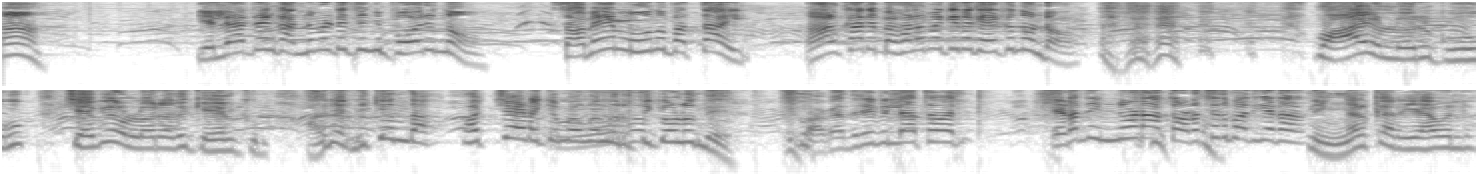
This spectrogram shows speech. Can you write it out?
ആ എല്ലാരുടെയും കണ്ണുവെട്ടി തിഞ്ഞ് പോരുന്നോ? സമയം മൂന്ന് പത്തായി. ആൾക്കാര് ബഹളം വയ്ക്കുന്നത് കേൾക്കുന്നുണ്ടോ? വായുള്ളവര് കൂകും ചെവിയുള്ളവരത് കേൾക്കും. അതിനെനിക്കെന്താ ഒച്ച അടയ്ക്കുമ്പോ അങ്ങ് നിർത്തിക്കോളുന്നേ. പകതിരിവില്ലാത്തവൻ. എടാ നിന്നോടാ തുടച്ചത് പതിയടാ. നിങ്ങൾക്കറിയാവല്ലോ.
